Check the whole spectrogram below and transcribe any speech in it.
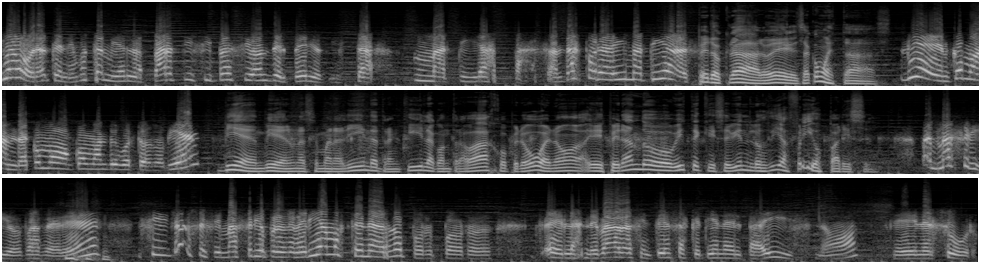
Y ahora tenemos también la participación del periodista Matías Paz. ¿Andás por ahí, Matías? Pero claro, Elsa, ¿cómo estás? Bien, ¿cómo anda? ¿Cómo, cómo anduvo todo? ¿Bien? Bien, bien, una semana linda, tranquila, con trabajo, pero bueno, esperando, viste, que se vienen los días fríos, parece. Más frío va a haber, ¿eh? sí, yo no sé si más frío, pero deberíamos tenerlo por, por eh, las nevadas intensas que tiene el país, ¿no? en el sur.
